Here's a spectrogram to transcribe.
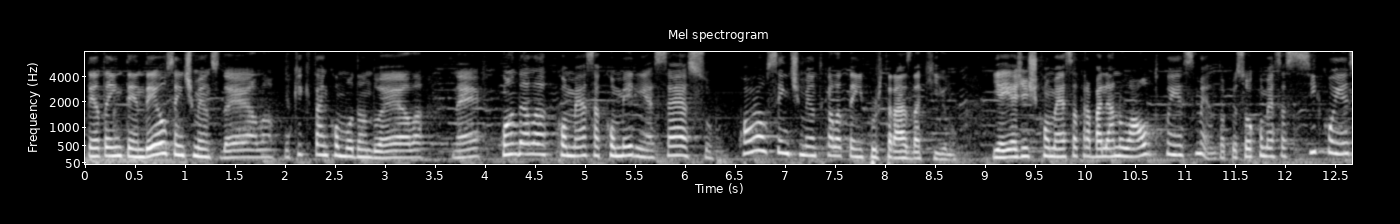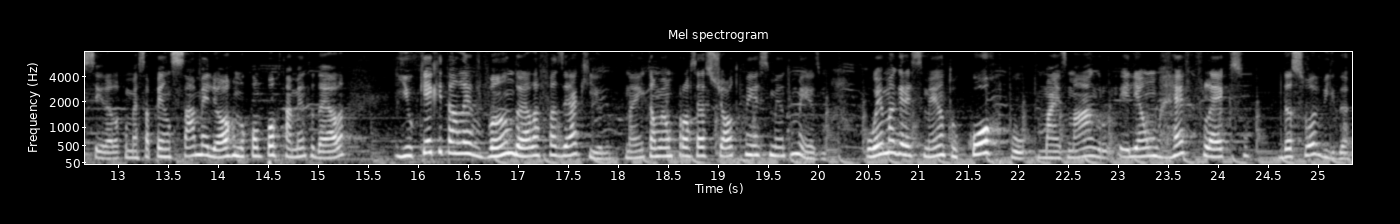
tenta entender os sentimentos dela, o que está incomodando ela, né? Quando ela começa a comer em excesso, qual é o sentimento que ela tem por trás daquilo? E aí a gente começa a trabalhar no autoconhecimento. A pessoa começa a se conhecer, ela começa a pensar melhor no comportamento dela e o que que está levando ela a fazer aquilo, né? Então é um processo de autoconhecimento mesmo. O emagrecimento, o corpo mais magro, ele é um reflexo da sua vida.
